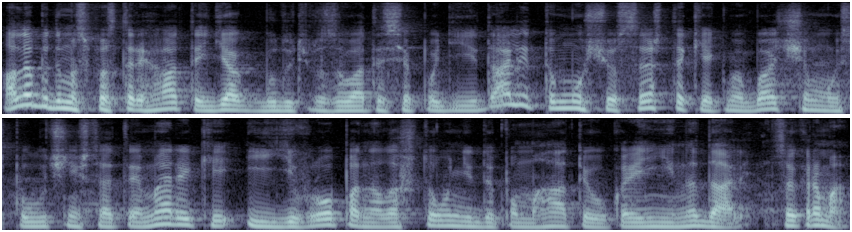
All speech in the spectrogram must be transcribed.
Але будемо спостерігати, як будуть розвиватися події далі, тому що все ж таки, як ми бачимо, Сполучені Штати Америки і Європа налаштовані допомагати Україні надалі. Зокрема,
